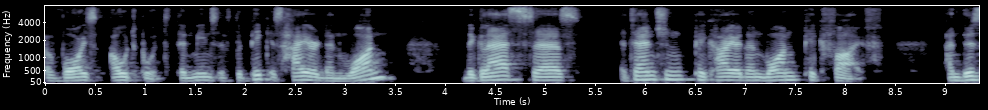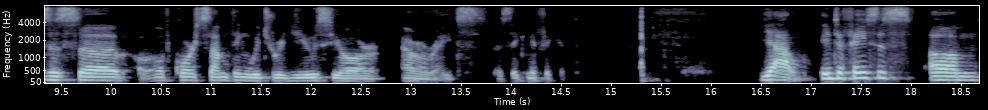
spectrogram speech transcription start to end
a voice output. That means if the pick is higher than one, the glass says, attention, pick higher than one, pick five. And this is, uh, of course, something which reduce your error rates significant. Yeah, interfaces. Um,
